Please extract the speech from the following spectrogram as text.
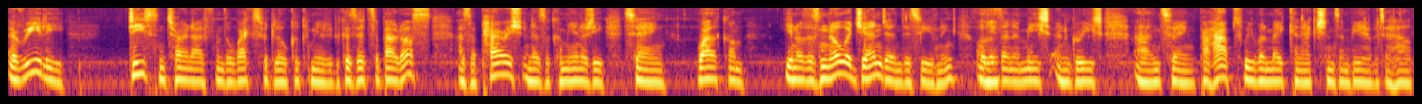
a really decent turnout from the Wexford local community because it's about us as a parish and as a community saying welcome. You know, there's no agenda in this evening other Yeah. than a meet and greet and saying perhaps we will make connections and be able to help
